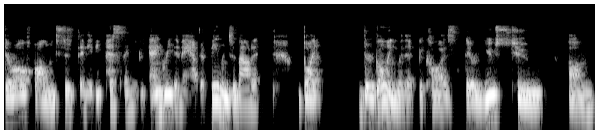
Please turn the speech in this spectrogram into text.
they're all following suit. They may be pissed, they may be angry, they may have their feelings about it, but they're going with it because they're used to um,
